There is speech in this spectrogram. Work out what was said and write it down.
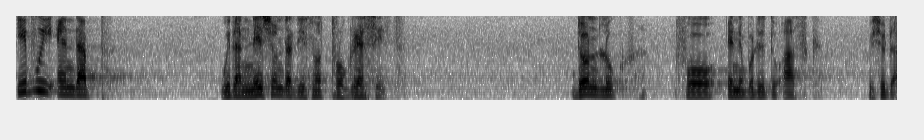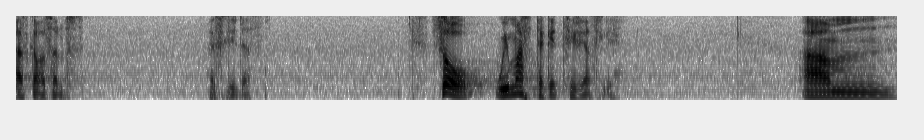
if we end up with a nation that is not progressive, don't look for anybody to ask. We should ask ourselves as leaders. So we must take it seriously. Um,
